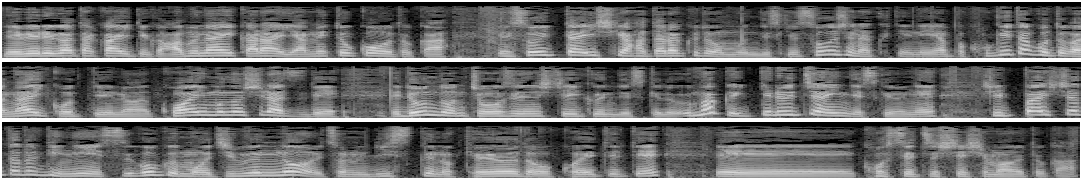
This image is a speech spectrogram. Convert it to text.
レベルが高いというか危ないからやめとこうとか、えそういった意識が働くと思うんですけど、そうじゃなくてね、やっぱこけたことがない子っていうのは怖いもの知らずで、えどんどん挑戦していくんですけど、うまくいってるうちはいいんですけどね、失敗しちゃった時にすごくもう自分のそのリスクの許容度を超えてて、えー、骨折してしまうとか、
